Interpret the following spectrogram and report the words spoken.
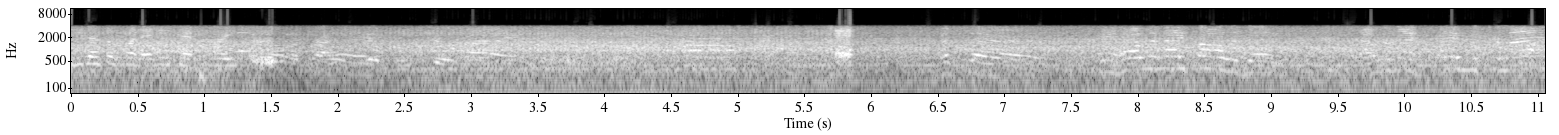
he doesn't want any decorations on the front. That's, uh, hey, have a nice holiday. Have a nice day, Mr. Lang.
